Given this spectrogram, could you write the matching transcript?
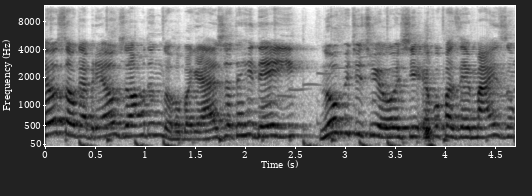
Eu sou o Gabriel Jordan, do arroba e no vídeo de hoje eu vou fazer mais um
